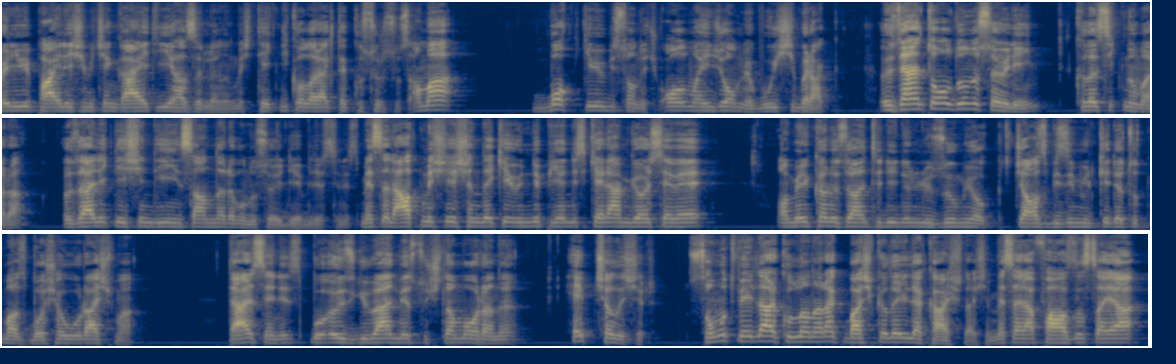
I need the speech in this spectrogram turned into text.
Böyle bir paylaşım için gayet iyi hazırlanılmış. Teknik olarak da kusursuz ama bok gibi bir sonuç. Olmayınca olmuyor. Bu işi bırak. Özenti olduğunu söyleyin. Klasik numara. Özellikle işin iyi insanlara bunu söyleyebilirsiniz. Mesela 60 yaşındaki ünlü piyanist Kerem Görsev'e Amerikan özentiliğinin lüzumu yok. Caz bizim ülkede tutmaz. Boşa uğraşma. Derseniz bu özgüven ve suçlama oranı hep çalışır. Somut veriler kullanarak başkalarıyla karşılaşın. Mesela Fazıl Say'a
